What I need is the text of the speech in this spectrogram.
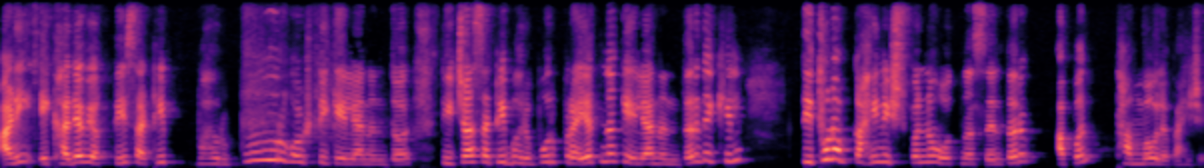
आणि एखाद्या व्यक्तीसाठी भरपूर गोष्टी केल्यानंतर तिच्यासाठी भरपूर प्रयत्न केल्यानंतर देखील तिथून काही निष्पन्न होत नसेल तर आपण थांबवलं पाहिजे.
